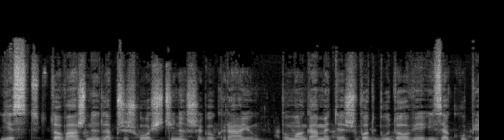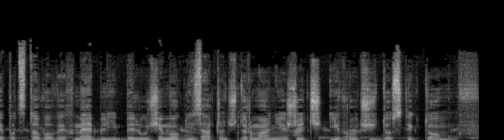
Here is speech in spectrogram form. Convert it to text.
Jest to ważne dla przyszłości naszego kraju. Pomagamy też w odbudowie i zakupie podstawowych mebli, by ludzie mogli zacząć normalnie żyć i wrócić do swych domów.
